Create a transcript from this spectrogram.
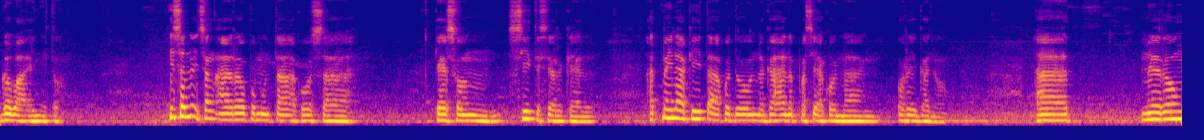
gawain ito. Isa na isang araw pumunta ako sa Quezon City Circle at may nakita ako doon, naghahanap kasi ako ng oregano. At merong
